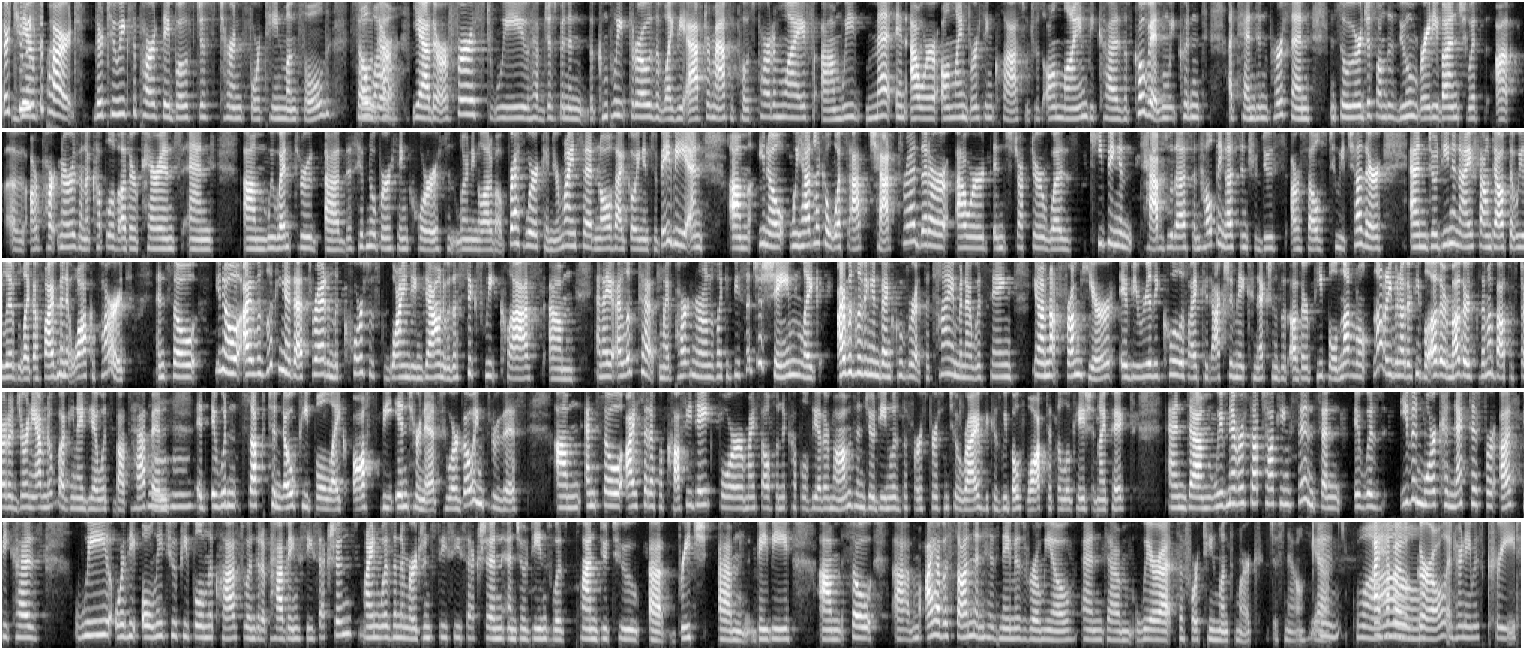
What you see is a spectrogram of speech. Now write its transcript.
They're 2 They're- weeks apart. They're two weeks apart. They both just turned 14 months old. So Oh, wow. they're yeah, they're our first. We have just been in the complete throes of like the aftermath of postpartum life. Um, we met in our online birthing class, which was online because of COVID, and we couldn't attend in person. And so we were just on the Zoom Brady Bunch with uh, uh, our partners and a couple of other parents, and um, we went through uh, this hypnobirthing course and learning a lot about breath work and your mindset and all that going into baby. And um, you know, we had like a WhatsApp chat thread that our our instructor was keeping in tabs with us and helping us introduce ourselves to each other. And Jodine and I found out that we lived like a five minute walk apart. And so, you know, I was looking at that thread and the course was winding down. It was a six week class. Um, and I, I looked at my partner and I was like, it'd be such a shame. Like, I was living in Vancouver at the time and I was saying, you know, I'm not from here. It'd be really cool if I could actually make connections with other people, not not even other people, other mothers, because I'm about to start a journey. I have no fucking idea what's about to happen. Mhm. It, it wouldn't suck to know people like off the internet who are going through this. Um, and so I set up a coffee date for myself and a couple of the other moms, and Jodine was the first person to arrive because we both walked at the location I picked. And um, we've never stopped talking since. And it was even more connective for us because we were the only two people in the class who ended up having C sections. Mine was an emergency C section, and Jodine's was planned due to uh, breech um, baby. Um, so um, I have a son, and his name is Romeo, and um, we're at the 14 month mark just now. Yeah. And Wow. I have a girl and her name is Creed.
